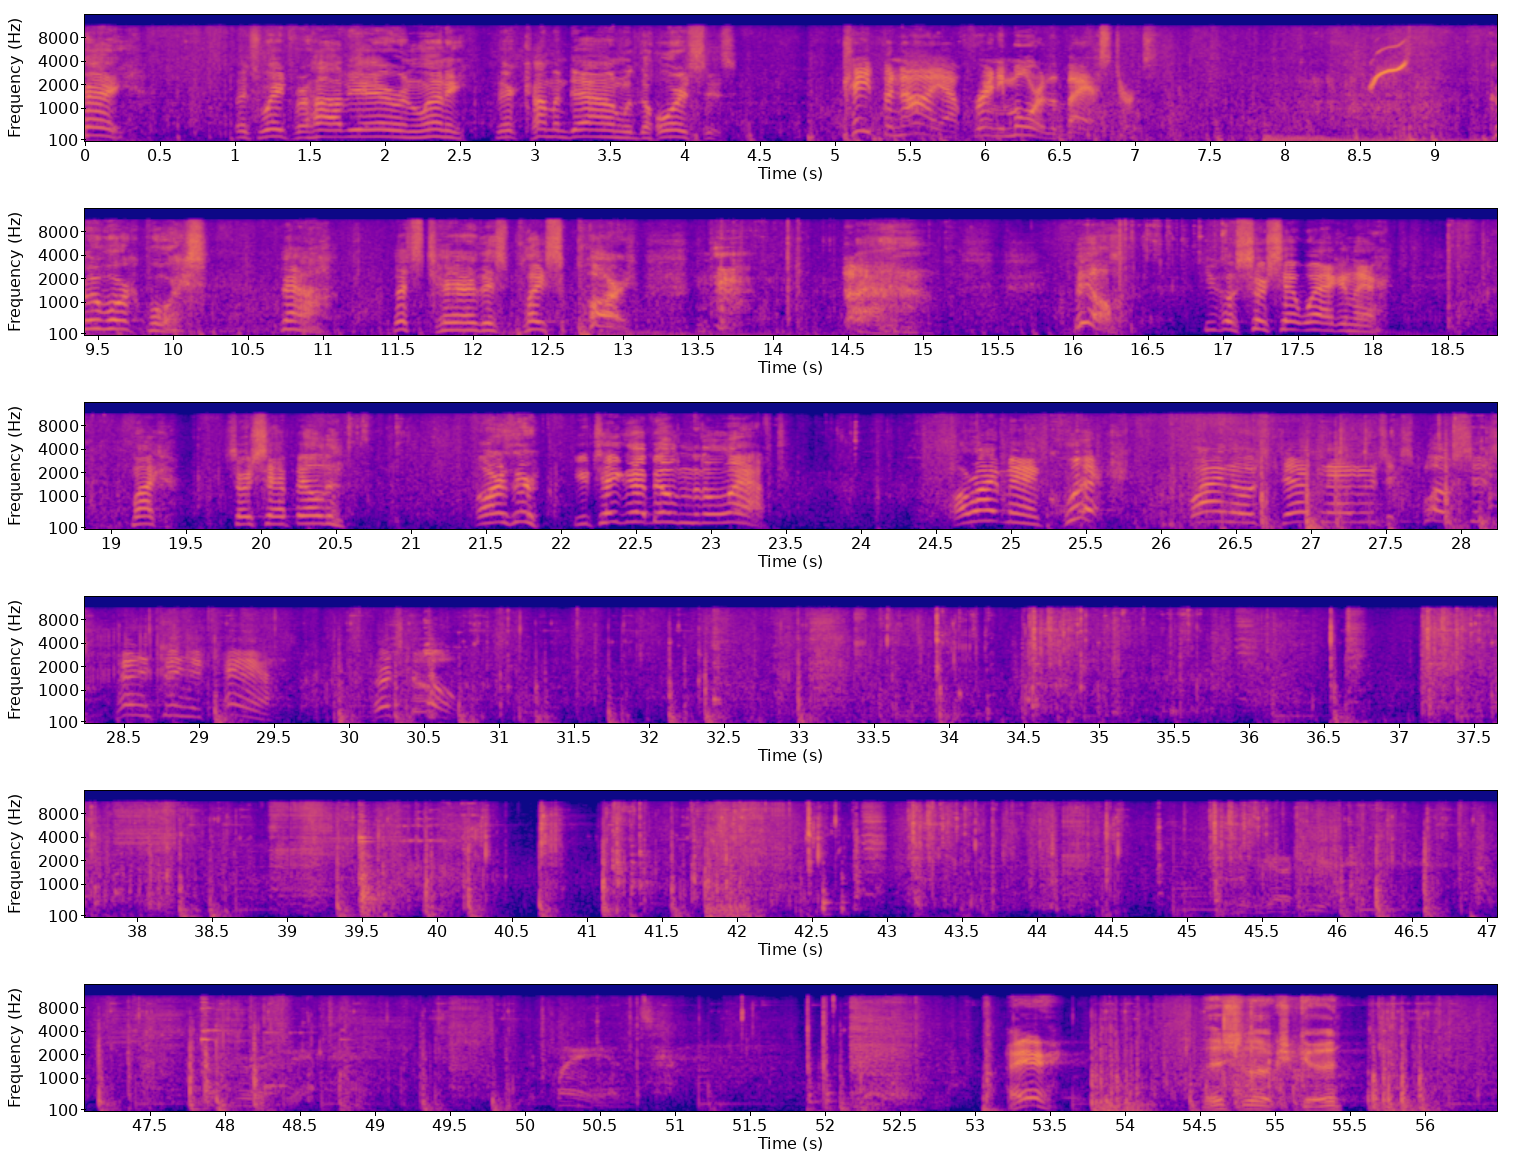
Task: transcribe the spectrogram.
Okay, let's wait for Javier and Lenny. They're coming down with the horses. Keep an eye out for any more of the bastards. Good work, boys. Now, let's tear this place apart. Bill, you go search that wagon there. Mike, search that building. Arthur, you take that building to the left. All right, man, quick! Find those detonators, explosives, anything you can. Let's go! What do we got here? Perfect. The plans. Here. This looks good.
